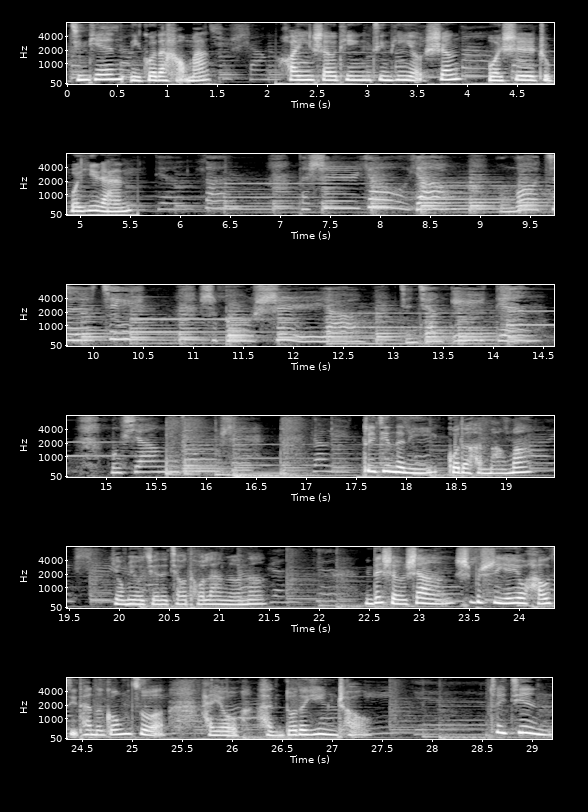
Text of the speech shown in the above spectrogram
今天你过得好吗？欢迎收听静听有声，我是主播依然。但是又要问我自己，是不是要坚强一点？梦想总是最近的你过得很忙吗？有没有觉得焦头烂额呢？你的手上是不是也有好几摊的工作，还有很多的应酬？最近。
